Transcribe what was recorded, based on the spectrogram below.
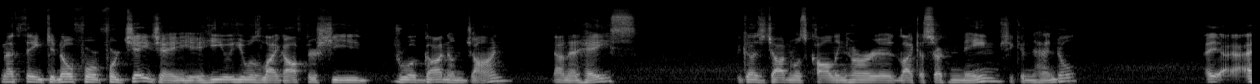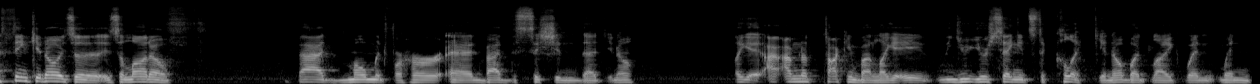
And I think you know, for for JJ, he he was like after she drew a gun on John down at Hayes, because John was calling her uh, like a certain name she couldn't handle. I I think you know it's a it's a lot of bad moment for her and bad decision that you know like I, I'm not talking about like it, you you're saying it's the click, you know, but like when when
